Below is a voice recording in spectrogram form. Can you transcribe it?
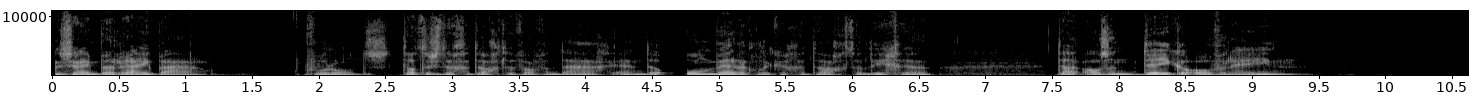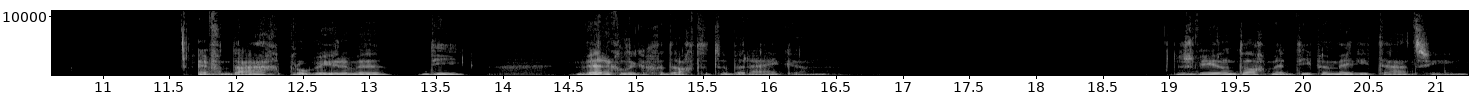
zijn bereikbaar voor ons. Dat is de gedachte van vandaag. En de onwerkelijke gedachten liggen daar als een deken overheen. En vandaag proberen we die werkelijke gedachten te bereiken. Dus weer een dag met diepe meditatie.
